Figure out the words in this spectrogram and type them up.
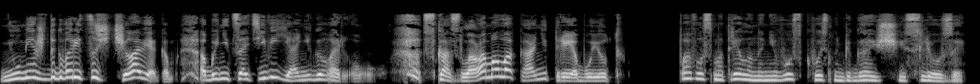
не умеешь договориться с человеком. Об инициативе я не говорю. С козла молока не требуют. Павла смотрела на него сквозь набегающие слезы.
